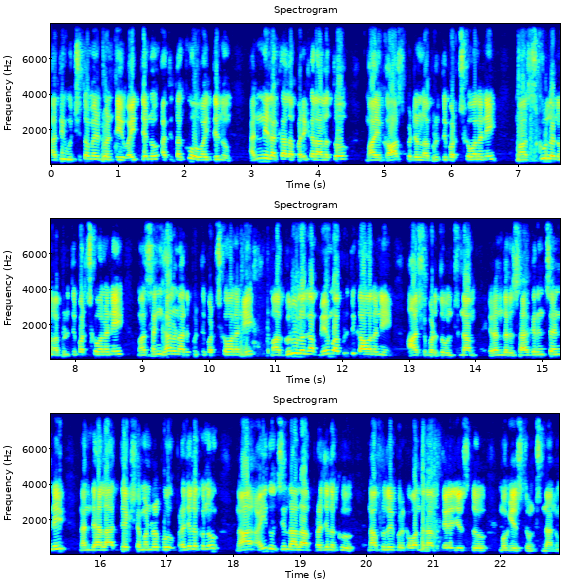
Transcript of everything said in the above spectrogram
అతి ఉచితమైనటువంటి వైద్యను అతి తక్కువ వైద్యను అన్ని రకాల పరికరాలతో మా యొక్క హాస్పిటల్ను అభివృద్ధి పరచుకోవాలని మా స్కూళ్ళను అభివృద్ధి పరచుకోవాలని మా సంఘాలను అభివృద్ధి పరచుకోవాలని మా గురువులుగా మేము అభివృద్ధి కావాలని ఆశపడుతూ ఉంటున్నాం. మీరందరూ సహకరించండి. నంద్యాల అధ్యక్ష మండలపు ప్రజలకును నా ఐదు జిల్లాల ప్రజలకు నా హృదయపూర్వక వందనాలు తెలియజేస్తూ ముగిస్తుంటున్నాను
